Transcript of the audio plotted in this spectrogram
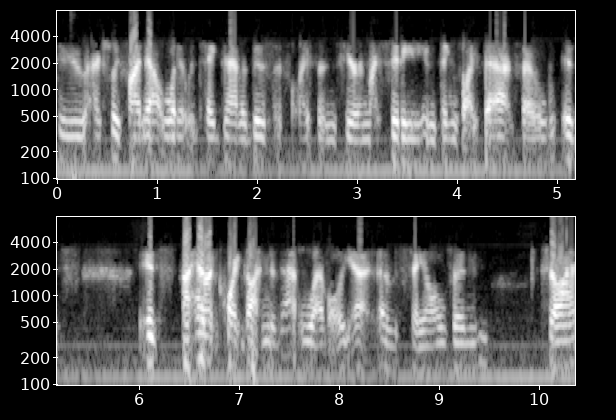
to actually find out what it would take to have a business license here in my city and things like that. So it's it's I haven't quite gotten to that level yet of sales and so I,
